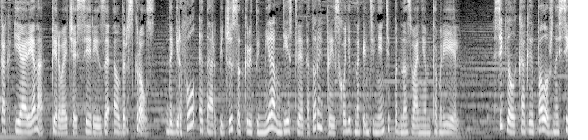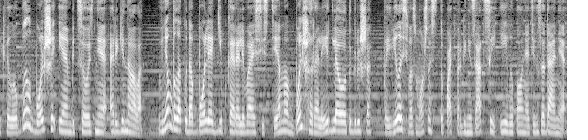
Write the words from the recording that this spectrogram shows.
Как и Арена, первая часть серии The Elder Scrolls, Daggerfall — это RPG с открытым миром, действие которой происходит на континенте под названием Тамриэль. Сиквел, как и положено сиквелу, был больше и амбициознее оригинала. В нем была куда более гибкая ролевая система, больше ролей для отыгрыша, появилась возможность вступать в организации и выполнять их задания.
